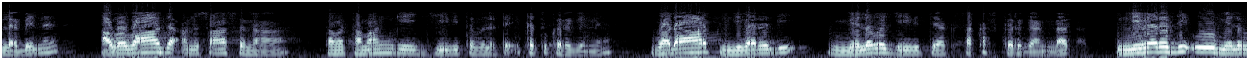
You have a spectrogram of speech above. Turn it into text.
ලැබෙන අවවාද අනුශාසනා තම තමන්ගේ ජීවිතවලට එකතු කරගෙන වඩාත් නිවැරදි මෙලව ජීවිතයක් සකස් කරගන්නත් නිවැරදි වූ මෙලව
